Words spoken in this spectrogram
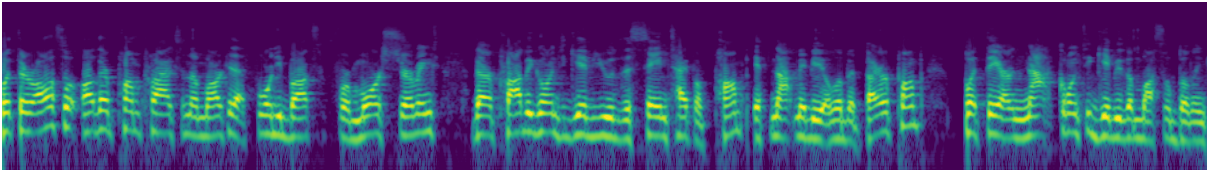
But there are also other pump products in the market at 40 bucks for more servings that are probably going to give you the same type of pump, if not maybe a little bit better pump, but they are not going to give you the muscle building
